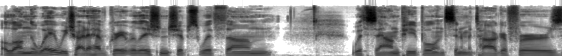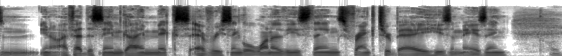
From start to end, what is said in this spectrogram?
along the way, we try to have great relationships with um, with sound people and cinematographers. And, you know, I've had the same guy mix every single one of these things. Frank Turbay, he's amazing. Cool.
